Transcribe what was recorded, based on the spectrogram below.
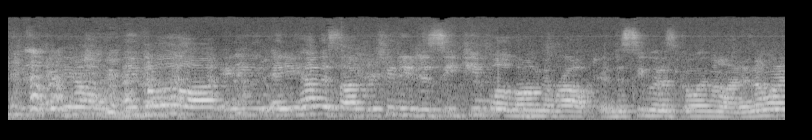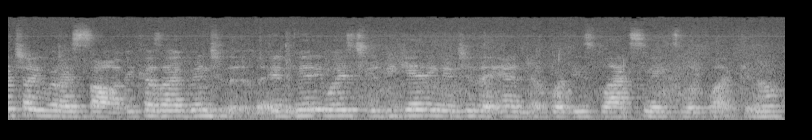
But, you know, you go along and you, and you have this opportunity to see people along the route and to see what is going on. And I want to tell you what I saw because I've been to the, in many ways to the beginning and to the end of what these black snakes look like. You know,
